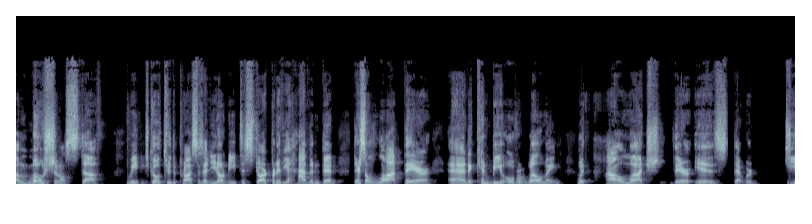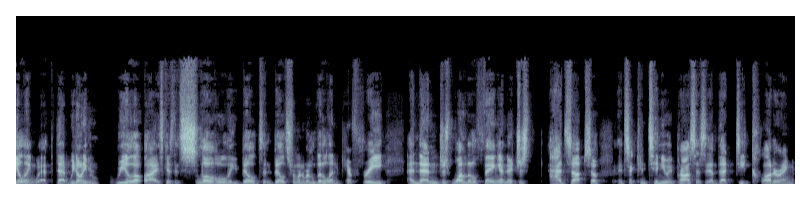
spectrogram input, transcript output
emotional stuff. We go through the process and you don't need to start. But if you haven't been, there's a lot there. And it can be overwhelming with how much there is that we're dealing with that we don't even realize because it slowly builds and builds from when we're little and carefree. And then just one little thing and it just adds up. So it's a continuing process of that decluttering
